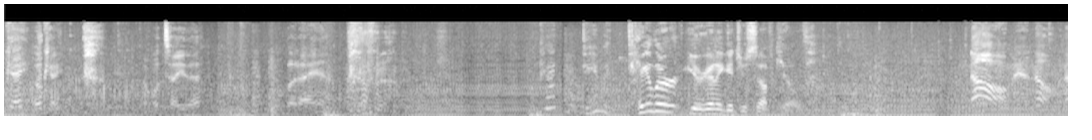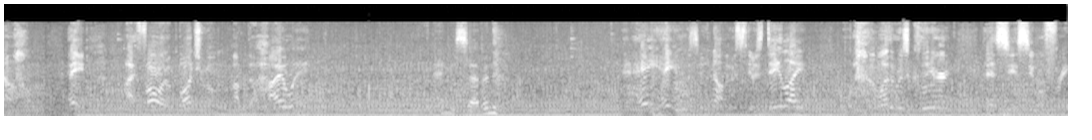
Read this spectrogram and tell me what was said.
Okay, okay. I won't tell you that, but I am. God damn it. Taylor, you're gonna get yourself killed. No, man, no, no. Hey, I followed a bunch of them up the highway. 97? Hey, hey, it was no, it was, it was daylight. The weather was clear, and CSC were free.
